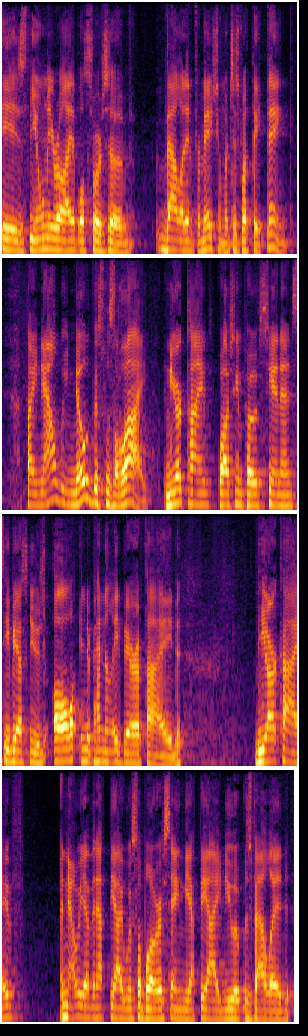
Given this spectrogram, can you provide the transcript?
is the only reliable source of valid information, which is what they think. By now, we know this was a lie. The New York Times, Washington Post, CNN, CBS News all independently verified the archive. And now we have an FBI whistleblower saying the FBI knew it was valid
